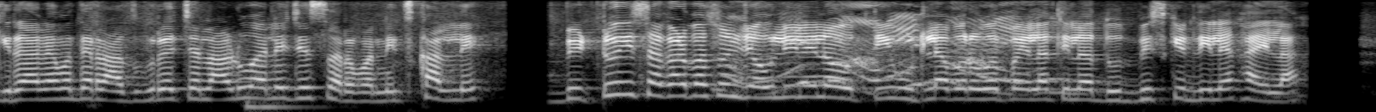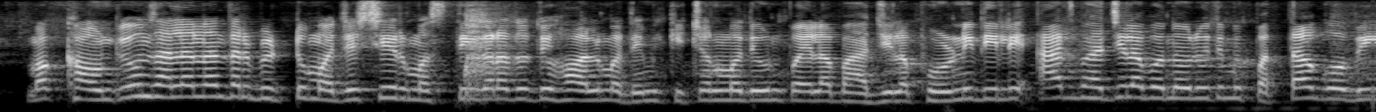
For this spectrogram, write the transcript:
किराण्यामध्ये राजगुऱ्याचे लाडू आले जे सर्वांनीच खाल्ले. बिट्टू ही सकाळपासून जेवलेली नव्हती. उठल्याबरोबर पहिला तिला दूध बिस्किट दिले खायला. मग खाऊन पिऊन झाल्यानंतर बिट्टू मजेशीर मस्ती करत होती हॉलमध्ये. मी किचनमध्ये येऊन पहिला भाजीला फोडणी दिली. आज भाजीला बनवली होती मी पत्ता गोबी.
